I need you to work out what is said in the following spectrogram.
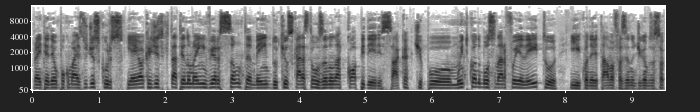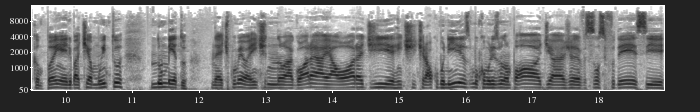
pra entender um pouco mais do discurso. E aí eu acredito que tá tendo uma inversão também do que os caras estão usando na copy deles, saca? Tipo, muito quando o Bolsonaro foi eleito e quando ele tava fazendo, digamos, a sua campanha, ele batia muito no medo né? Tipo, meu, a gente não, agora é a hora de a gente tirar o comunismo, o comunismo não pode, a, já, vocês vão se fuder se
